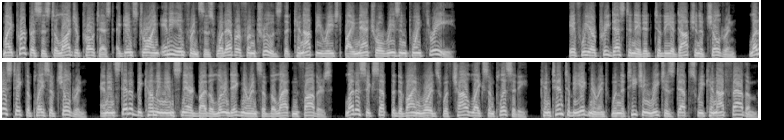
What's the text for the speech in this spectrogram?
My purpose is to lodge a protest against drawing any inferences whatever from truths that cannot be reached by natural reason. Point 3. If we are predestinated to the adoption of children, let us take the place of children, and instead of becoming ensnared by the learned ignorance of the Latin fathers, let us accept the divine words with childlike simplicity, content to be ignorant when the teaching reaches depths we cannot fathom.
